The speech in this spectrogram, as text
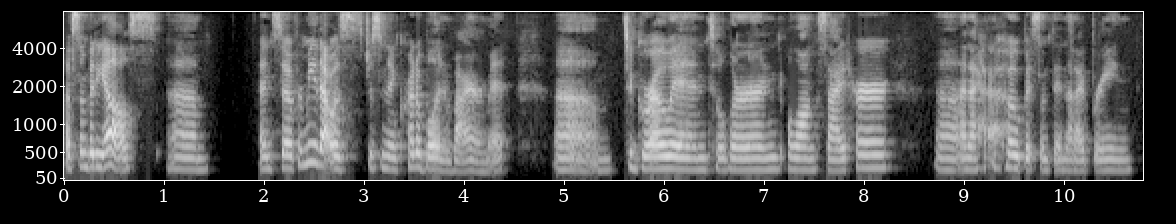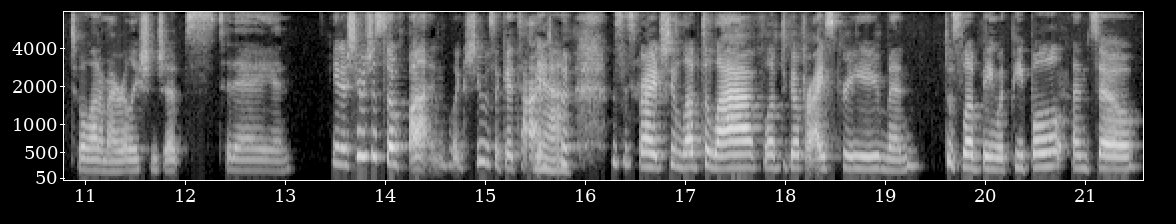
of somebody else. Um, and so for me, that was just an incredible environment um, to grow in, to learn alongside her. Uh, and I, I hope it's something that I bring to a lot of my relationships today. And, you know, she was just so fun. Like she was a good time. Yeah. is right. she loved to laugh, loved to go for ice cream, and just loved being with people. And so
